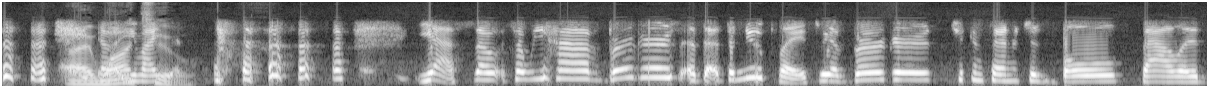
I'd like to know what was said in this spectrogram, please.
I want might... to. yes. So so we have burgers at the, at the new place. We have burgers, chicken sandwiches, bowls, salads,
